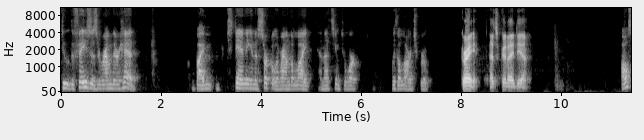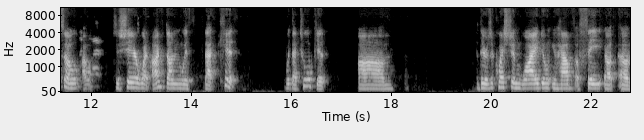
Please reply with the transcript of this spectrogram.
do the phases around their head by standing in a circle around the light and that seemed to work with a large group. Great, that's a good idea. Also, I, to share what I've done with that kit, with that toolkit, um, there's a question, why don't you have a uh, uh,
